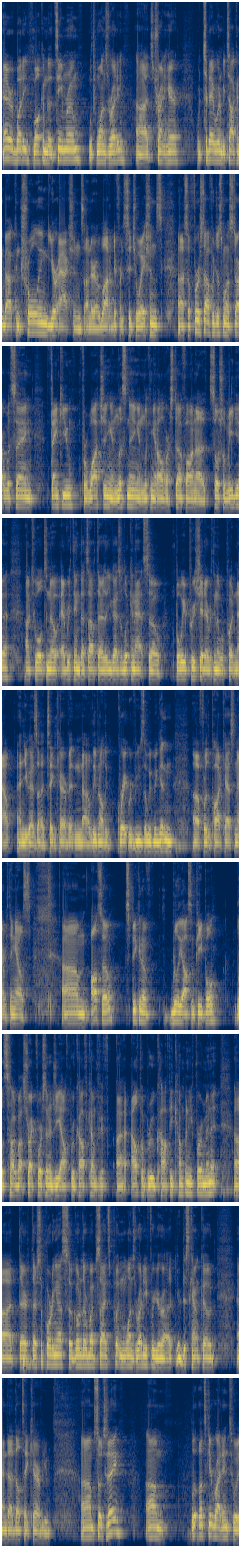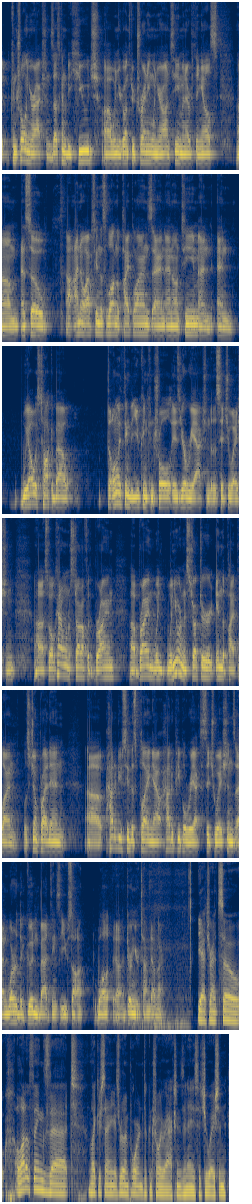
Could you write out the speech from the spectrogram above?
Hey, everybody, welcome to the team room with Ones Ready. Uh, it's Trent here. Today, we're going to be talking about controlling your actions under a lot of different situations. Uh, so, first off, we just want to start with saying thank you for watching and listening and looking at all of our stuff on uh, social media. I'm too old to know everything that's out there that you guys are looking at. So, but we appreciate everything that we're putting out and you guys uh, taking care of it and uh, leaving all the great reviews that we've been getting uh, for the podcast and everything else. Um, also, speaking of really awesome people, Let's talk about Strike Force Energy Alpha Brew Coffee Company, uh, Alpha Brew Coffee Company for a minute. Uh, they're they're supporting us, so go to their websites, put in ones ready for your uh, your discount code, and uh, they'll take care of you. Um, so today, um, let, us get right into it. Controlling your actions that's going to be huge uh, when you're going through training, when you're on team, and everything else. Um, and so I know I've seen this a lot in the pipelines and and on team, and and we always talk about the only thing that you can control is your reaction to the situation. Uh, so I kind of want to start off with Brian. Uh, Brian, when, when you were an instructor in the pipeline, let's jump right in. Uh, how did you see this playing out? How do people react to situations, and what are the good and bad things that you saw while uh, during your time down there? Yeah, Trent. So a lot of the things that, like you're saying, is really important to control your actions in any situation,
